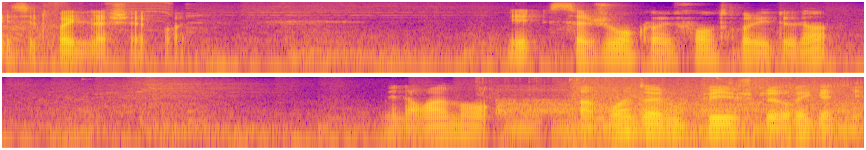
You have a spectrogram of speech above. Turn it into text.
Et cette fois il l'achève, ouais. Et ça joue encore une fois entre les deux là. Mais normalement, à moins d'un loupé, je devrais gagner.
